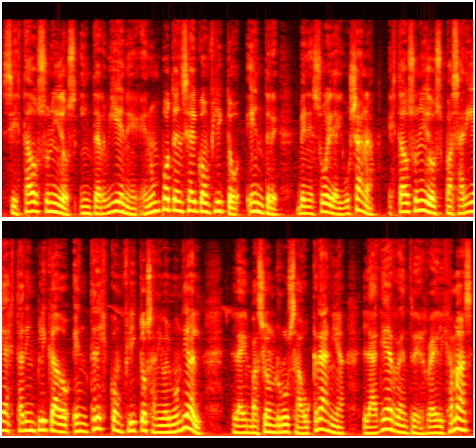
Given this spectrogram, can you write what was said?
Si Estados Unidos interviene en un potencial conflicto entre Venezuela y Guyana, Estados Unidos pasaría a estar implicado en tres conflictos a nivel mundial la invasión rusa a Ucrania, la guerra entre Israel y Hamas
